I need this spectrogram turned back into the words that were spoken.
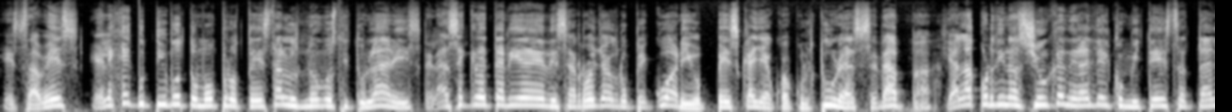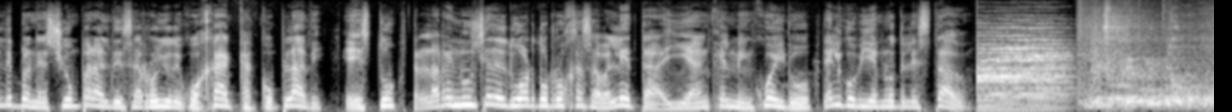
Esta vez, el Ejecutivo tomó protesta a los nuevos titulares de la Secretaría de Desarrollo Agropecuario, Pesca y Acuacultura, SEDAPA, y a la Coordinación General del Comité Estatal de Planeación para el Desarrollo de Oaxaca, COPLADE. Esto tras la renuncia de Eduardo Rojas Zabaleta y Ángel Menjueiro del gobierno del Estado. Les pregunto,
